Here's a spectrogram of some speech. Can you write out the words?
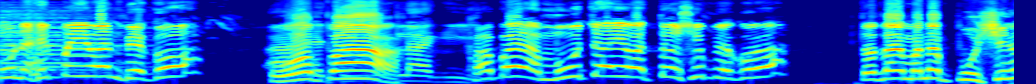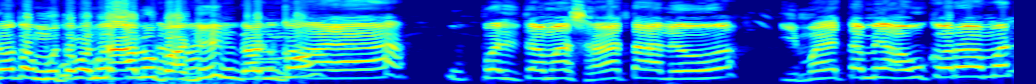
હું નહીં પૈવાન ભેગો? ઓપા. ખબર હું તો હતો શું ભેગો? તો તમે મને પૂછી લો તો હું તમને આલું ભાગી દંડકો આયા, ઉપરથી તમારા સાથ આલ્યો. એમાંય તમે આવું કરો અમન.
